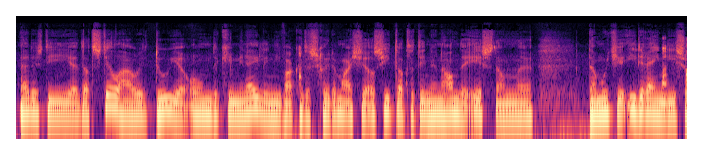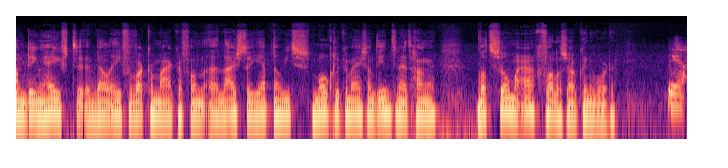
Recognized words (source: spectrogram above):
He, dus die, dat stilhouden doe je om de criminelen niet wakker te schudden. Maar als je al ziet dat het in hun handen is, dan, uh, dan moet je iedereen die zo'n ding heeft uh, wel even wakker maken van uh, luister, je hebt nou iets mogelijkerwijs aan het internet hangen wat zomaar aangevallen zou kunnen worden. Ja,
